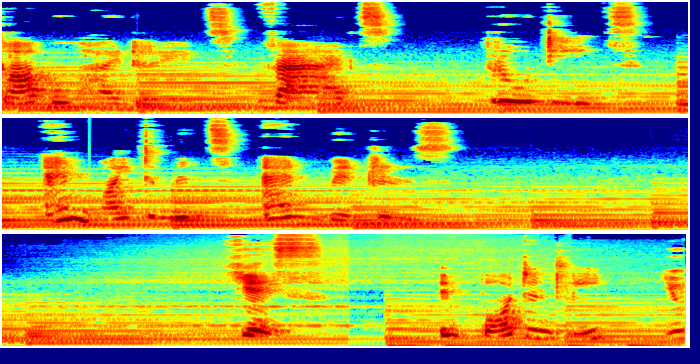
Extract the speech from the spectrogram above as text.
carbohydrates, fats, proteins, and vitamins and minerals. Yes, importantly, you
